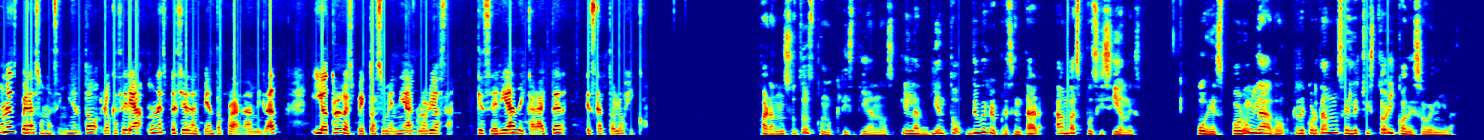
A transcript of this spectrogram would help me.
una espera su nacimiento, lo que sería una especie de adviento para la Navidad, y otro respecto a su venida gloriosa, que sería de carácter escatológico. Para nosotros como cristianos, el adviento debe representar ambas posiciones, pues por un lado recordamos el hecho histórico de su venida,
